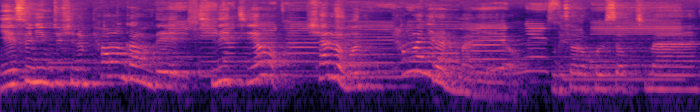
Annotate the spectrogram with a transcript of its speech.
예수님 주시는 평안 가운데 지냈지요? 샬롬은 평안이라는 말이에요. 우리 서로 볼 수 없지만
